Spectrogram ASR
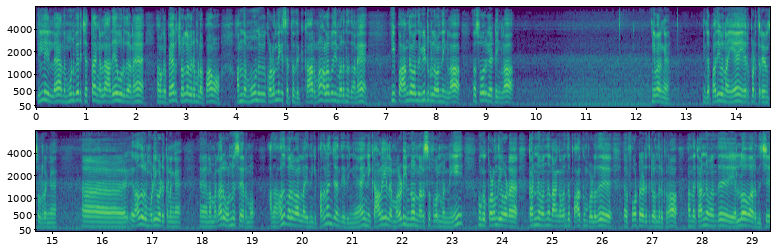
இல்லை இல்லை அந்த மூணு பேர் செத்தாங்கல்ல அதே ஊர் தானே? அவங்க பேர் சொல்ல விரும்பல பாவம். அந்த மூணு குழந்தைங்க செத்ததுக்கு காரணம் அலோபதி மருந்து தானே? இப்போ அங்கே வந்து வீட்டுக்குள்ளே வந்தீங்களா? சோறு கேட்டிங்களா? இங்கே பாருங்க. இந்த பதிவு நான் ஏன் ஏற்படுத்துகிறேன்னு சொல்கிறேங்க ஏதாவது ஒரு முடிவு எடுக்கணுங்க. நம்ம எல்லாரும் ஒன்று சேரணும். அதாவது பரவாயில்ல இன்றைக்கி பதினஞ்சாம் தேதிங்க. இன்னைக்கு காலையில் மறுபடியும் இன்னொரு நர்ஸு ஃபோன் பண்ணி உங்கள் குழந்தையோட கண் வந்து நாங்கள் வந்து பார்க்கும் பொழுது ஃபோட்டோ எடுத்துகிட்டு வந்திருக்கிறோம். அந்த கண் வந்து எல்லோவாக இருந்துச்சு.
